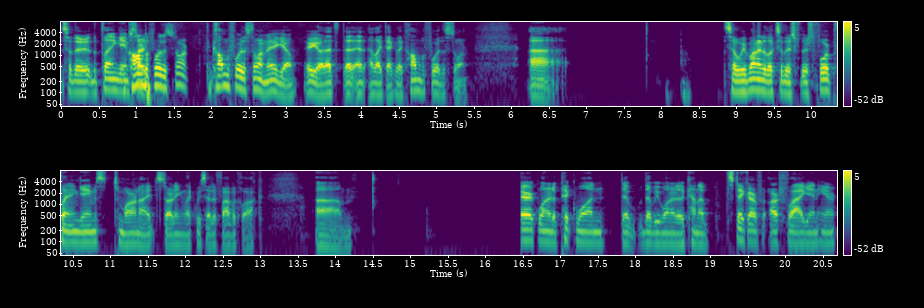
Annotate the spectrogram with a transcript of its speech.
so the the play-in game Calm started. before the storm. The calm before the storm. There you go. There you go. That's that, I like that. The calm before the storm. Uh, so we wanted to look. So there's there's four play-in games tomorrow night, starting like we said at five o'clock. Um, Eric wanted to pick one that that we wanted to kind of stake our our flag in here.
